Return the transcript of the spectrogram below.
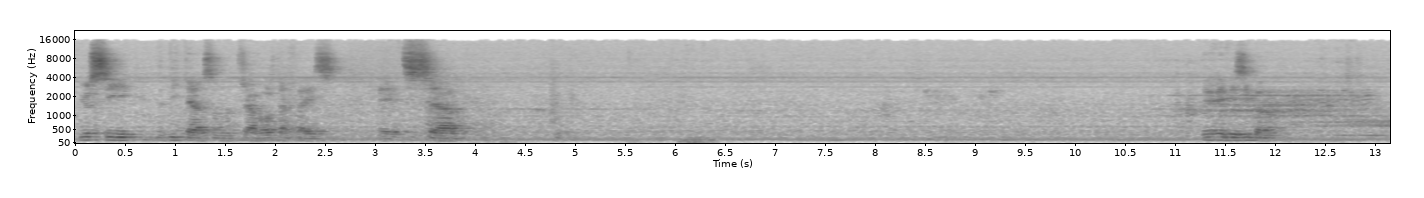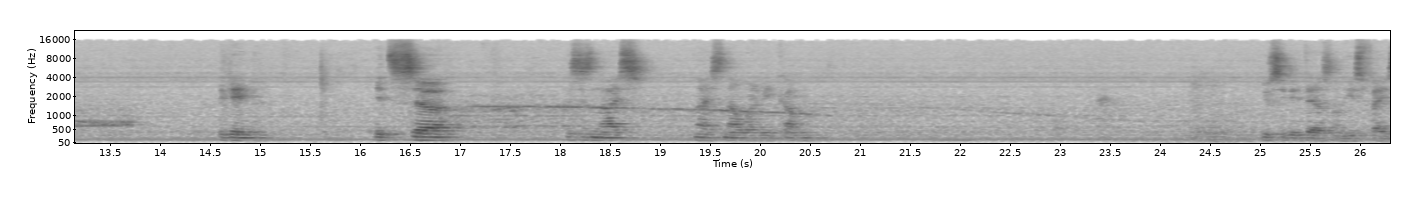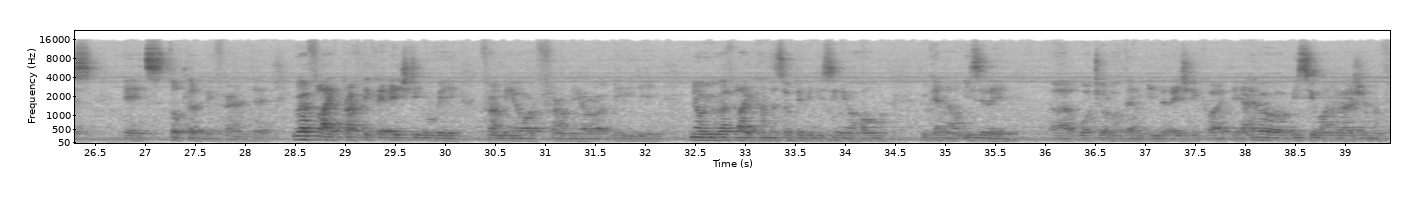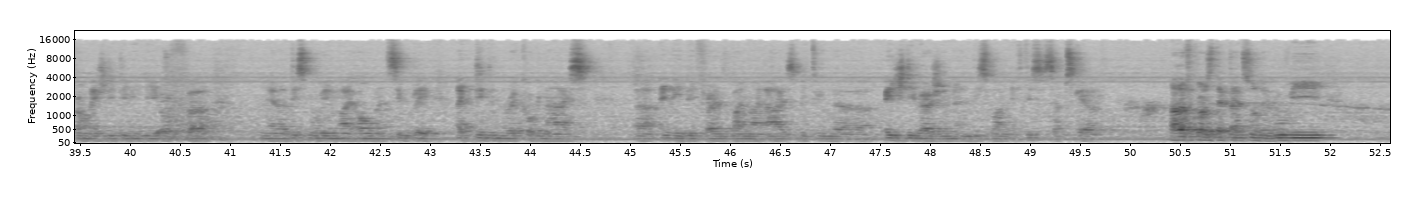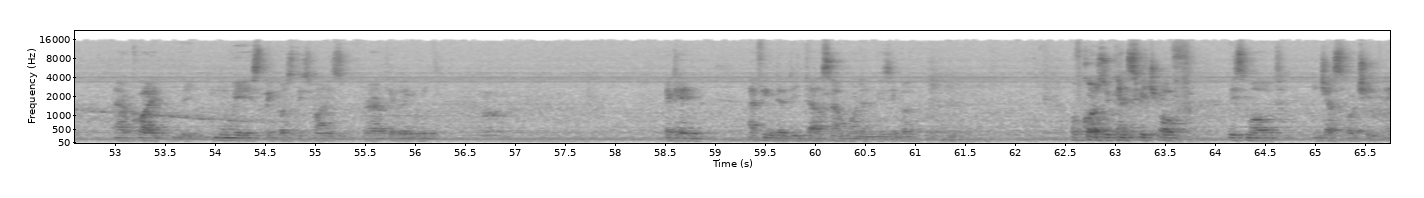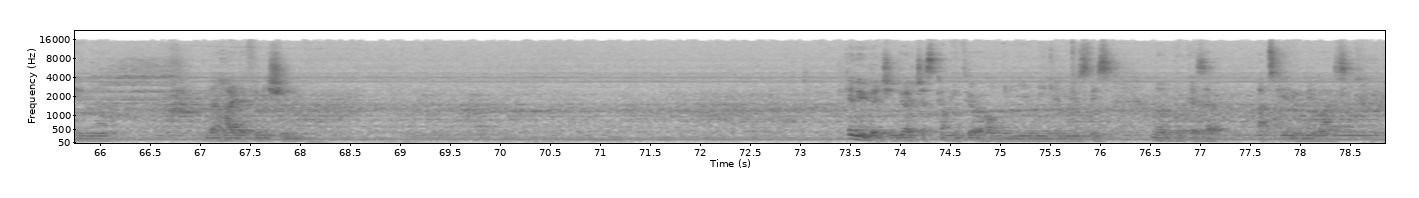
You see the details on the Travolta face. It's uh, very visible. Again, it's uh, this is nice, nice now when we come you see details on his face. It's totally different. Uh, you have like practically HD movie from your from your DVD. Know, you have like hundreds of DVDs in your home. You can now easily uh, watch all of them in the HD quality. I have a VC1 version from HD DVD of uh, this movie in my home and simply I didn't recognize uh, any difference by my eyes between the HD version and this one if this is upscale. But of course depends on the movie, uh, quite movies because this one is relatively good. Again, I think the details are more than visible. Of course, you can switch off this mode and just watch it in the high definition. Can you imagine you are just coming to your home in the evening and use this notebook as a upscaling device?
